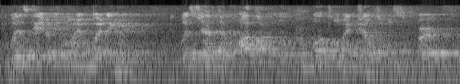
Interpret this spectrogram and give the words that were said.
He was there for my wedding, was at the hospital for both of my children's birth,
